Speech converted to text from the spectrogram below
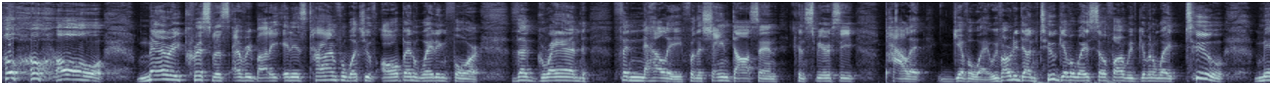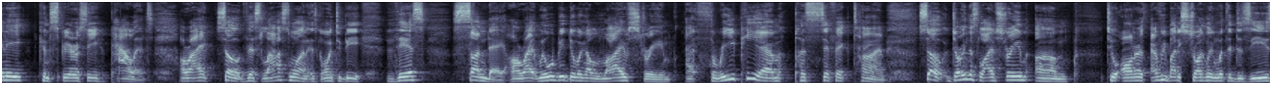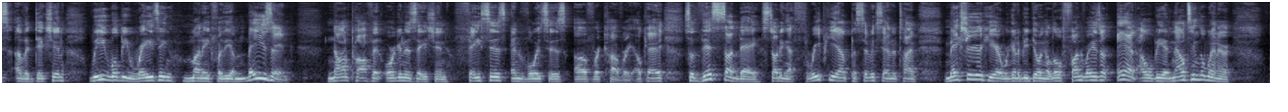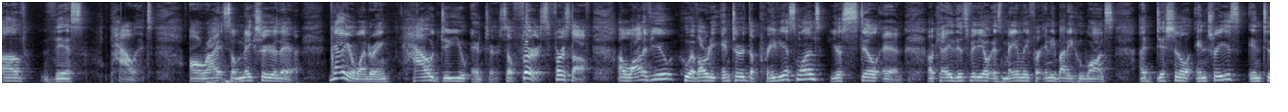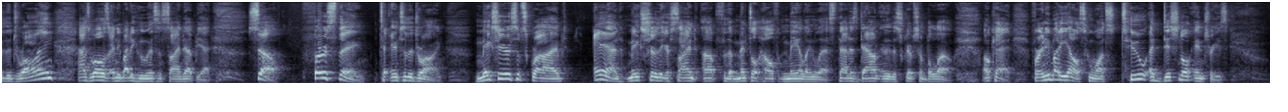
Ho, ho, ho! Merry Christmas, everybody. It is time for what you've all been waiting for, the grand finale for the Shane Dawson Conspiracy Palette giveaway. We've already done two giveaways so far. We've given away two mini conspiracy palettes, all right? So this last one is going to be this Sunday, all right? We will be doing a live stream at 3 p.m. Pacific time. So during this live stream, um, to honor everybody struggling with the disease of addiction, we will be raising money for the amazing nonprofit organization Faces and Voices of Recovery, okay? So this Sunday, starting at 3 p.m. Pacific Standard Time, make sure you're here. We're gonna be doing a little fundraiser and I will be announcing the winner of this palette. All right, so make sure you're there. Now you're wondering, how do you enter? So first, first off, a lot of you who have already entered the previous ones, you're still in, okay? This video is mainly for anybody who wants additional entries into the drawing, as well as anybody who isn't signed up yet. So, first thing to enter the drawing, make sure you're subscribed and make sure that you're signed up for the mental health mailing list. That is down in the description below. Okay, for anybody else who wants two additional entries,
